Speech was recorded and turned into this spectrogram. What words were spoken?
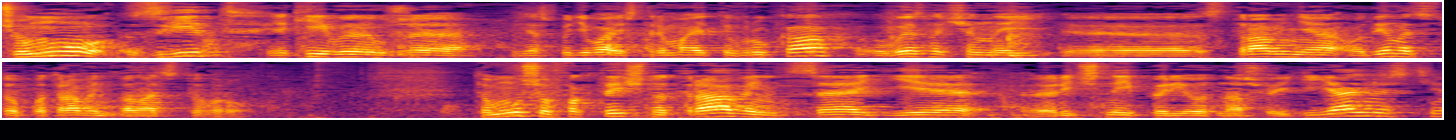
Чому звіт, який ви вже, я сподіваюся, тримаєте в руках, визначений е, з травня 11 по травень 12 року? Тому що фактично травень це є річний період нашої діяльності.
